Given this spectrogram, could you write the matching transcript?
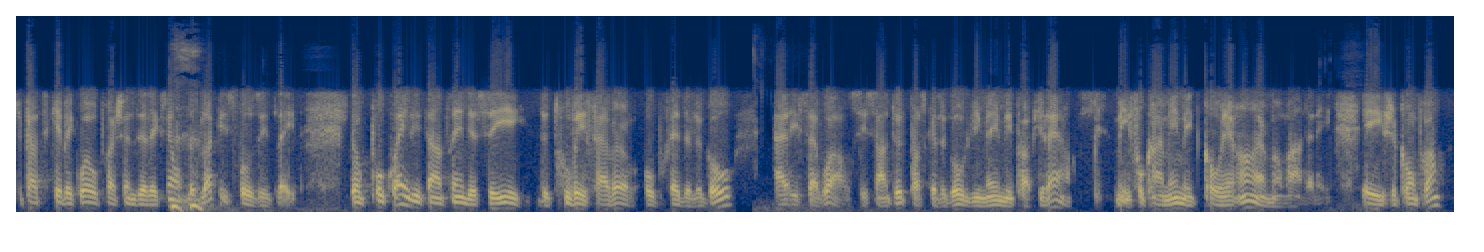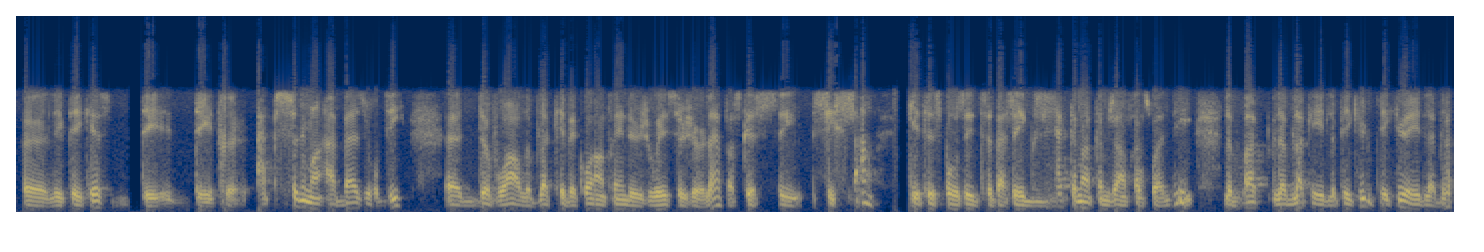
du Parti québécois aux prochaines élections. Le bloc est supposé être Donc, pourquoi il est en train d'essayer de trouver faveur auprès de Legault? Allez savoir. C'est sans doute parce que Legault lui-même est populaire. Mais il faut quand même être cohérent à un moment donné. Et je comprends euh, les péquistes d'être absolument abasourdis euh, de voir le Bloc québécois en train de jouer ce jeu-là, parce que c'est ça qui était supposé de se passer exactement comme Jean-François dit. Le bloc, le bloc et le PQ, le PQ et le bloc,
